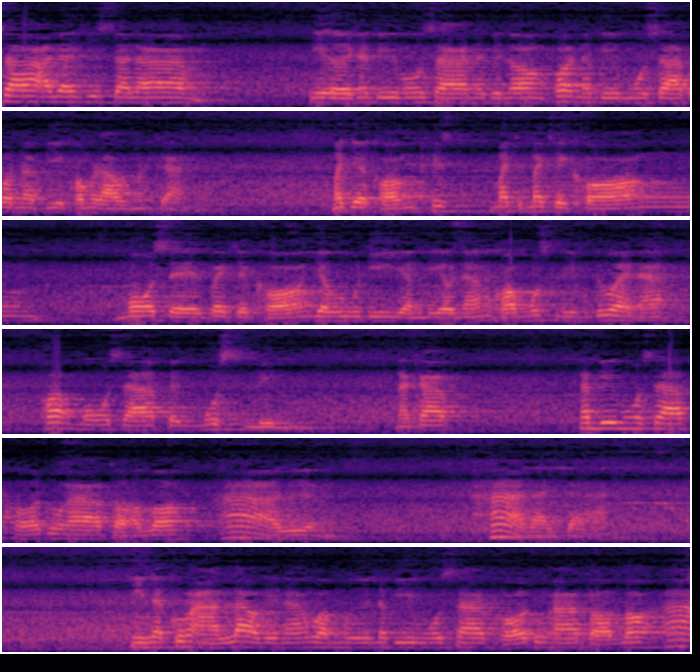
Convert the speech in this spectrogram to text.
ซาอะลัยฮิสสลามนี่เอ่ยนบีมูซาในพี่น้องพราะนบีมูซาก็นบีของเราเหมือนกันไม่ใช่ของคริสไม่ไม่ใช่ของโมเสสไม่ใช่ของยาฮูดีอย่างเดียวนะของมุสลิมด้วยนะเพราะมูซาเป็นมุสลิมนะครับ นบีมูซาขอดุอาต่ออัลลอฮ์ห้าเรื่องห้ารายการ นี่นะกุมอ่านเล่าเลยนะ ว่ามือนบีมูซาขอดุอาต่ออัลลอฮ์ห้า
